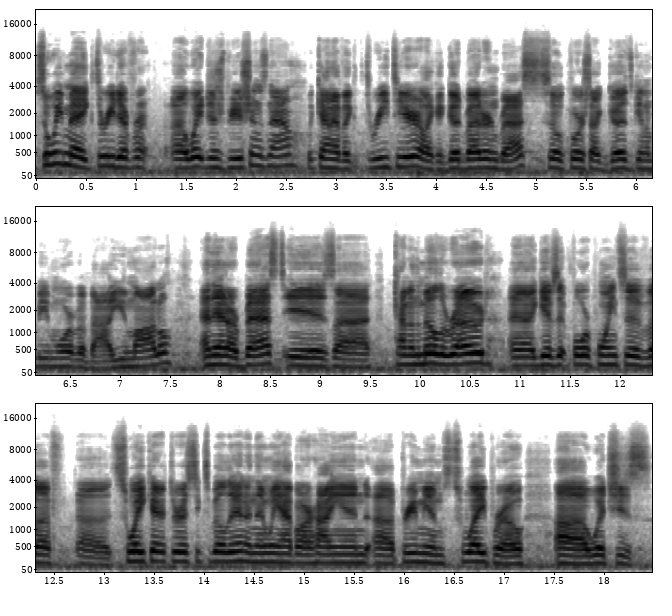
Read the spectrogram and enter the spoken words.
so we make three different uh, weight distributions now. We kind of have a three tier like a good better and best. So of course our good's going to be more of a value model. And then our best is uh, kind of in the middle of the road. Uh, gives it four points of uh, uh, sway characteristics built in. And then we have our high-end uh, premium sway pro which is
